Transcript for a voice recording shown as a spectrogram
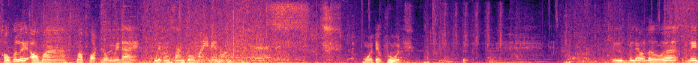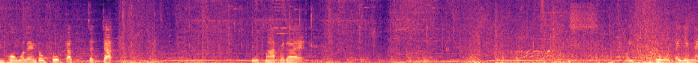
เขาก็เลยเอามามาพอร์ตลงไม่ได้ ก็เลยต้องสร้างตัวใหม่แน่นอน มัวแต่พูด ลืมไปแล้วเหรอว่าเล่นพองแมลงต้องโฟกัสจัดๆ พูดมากไม่ได้ ไม่โดนได้ยังไง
